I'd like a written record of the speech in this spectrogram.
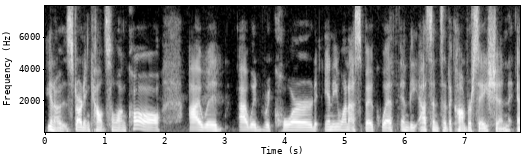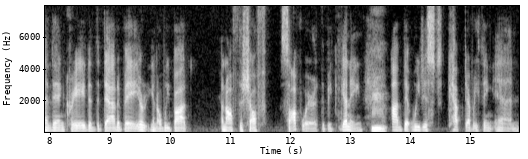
you know, starting counsel on call, I would I would record anyone I spoke with and the essence of the conversation and then created the database or, you know, we bought an off the shelf software at the beginning um, that we just kept everything in.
